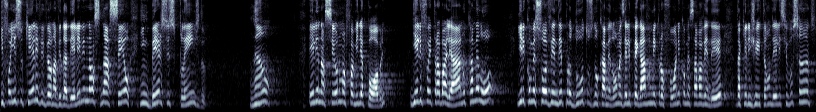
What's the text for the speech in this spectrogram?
e foi isso que ele viveu na vida dele. Ele nasceu em berço esplêndido, não. Ele nasceu numa família pobre e ele foi trabalhar no camelô. E ele começou a vender produtos no camelô, mas ele pegava o microfone e começava a vender daquele jeitão dele, Silvio Santos.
